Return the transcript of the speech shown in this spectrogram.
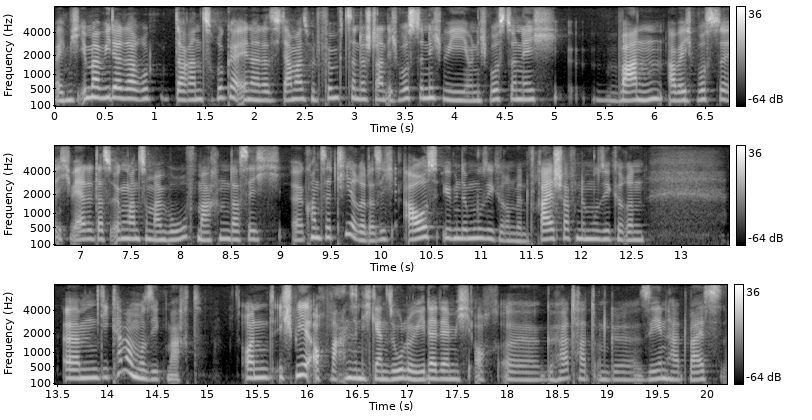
weil ich mich immer wieder daran zurückerinnere, dass ich damals mit 15 da stand, ich wusste nicht wie und ich wusste nicht wann, aber ich wusste, ich werde das irgendwann zu meinem Beruf machen, dass ich äh, konzertiere, dass ich ausübende Musikerin bin, freischaffende Musikerin, ähm, die Kammermusik macht. Und ich spiele auch wahnsinnig gern Solo. Jeder, der mich auch äh, gehört hat und gesehen hat, weiß,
